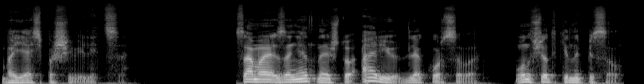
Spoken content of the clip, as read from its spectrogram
боясь пошевелиться. Самое занятное, что арию для Корсова он все-таки написал.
